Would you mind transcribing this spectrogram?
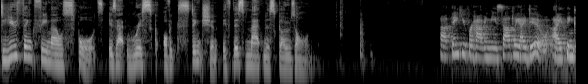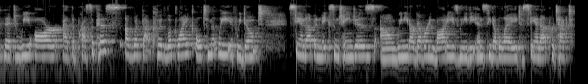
Do you think female sports is at risk of extinction if this madness goes on? Uh, thank you for having me. Sadly, I do. I think that we are at the precipice of what that could look like ultimately if we don't stand up and make some changes. Um, we need our governing bodies, we need the NCAA to stand up, protect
